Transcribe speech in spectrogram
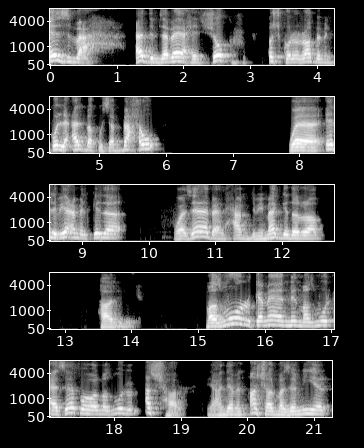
اذبح قدم ذبائح الشكر أشكر الرب من كل قلبك وسبحه. واللي بيعمل كده؟ وذابح الحمد بيمجد الرب. هاللويا مزمور كمان من مزمور اساف وهو المزمور الأشهر يعني ده من أشهر مزامير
